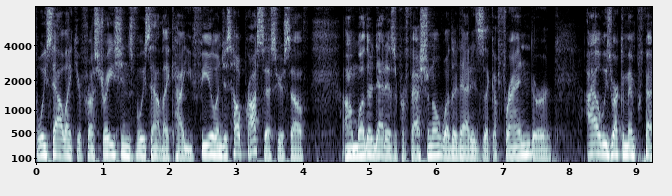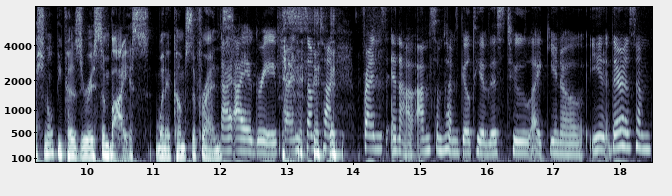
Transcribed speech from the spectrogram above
voice out like your frustrations, voice out like how you feel, and just help process yourself. Um, whether that is a professional, whether that is like a friend, or I always recommend professional because there is some bias when it comes to friends. I, I agree. Friends sometimes friends, and I, I'm sometimes guilty of this too. Like you know, you know, there are some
